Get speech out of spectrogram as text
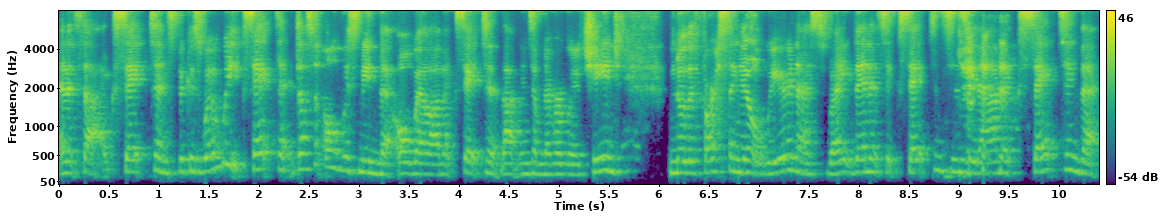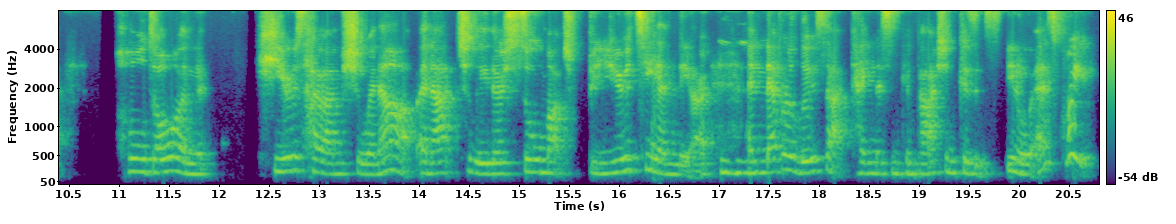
And it's that acceptance because when we accept it, it doesn't always mean that, oh, well, I'm accepting it. That means I'm never going to change. No, the first thing no. is awareness, right? Then it's acceptance and saying, I'm accepting that. Hold on, here's how I'm showing up. And actually, there's so much beauty in there. Mm-hmm. And never lose that kindness and compassion because it's, you know, it's quite,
